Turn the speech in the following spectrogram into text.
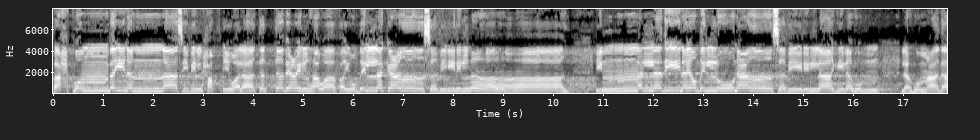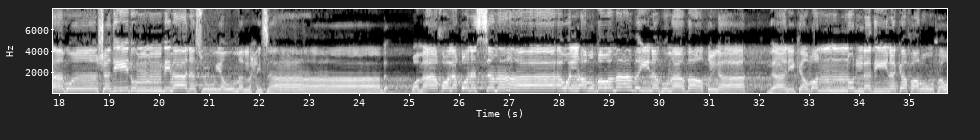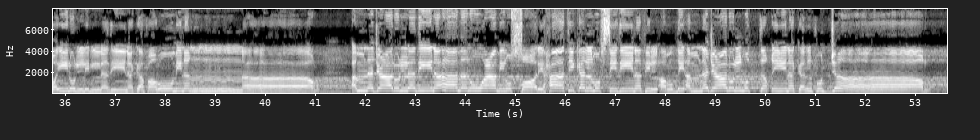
فاحكم بين الناس بالحق ولا تتبع الهوى فيضلك عن سبيل الله. إن الذين يضلون عن سبيل الله لهم لهم عذاب شديد بما نسوا يوم الحساب. وما خلقنا السماء والأرض وما بينهما باطلا ذلك ظن الذين كفروا فويل للذين كفروا من النار أم نجعل الذين آمنوا وعملوا الصالحات كالمفسدين في الأرض أم نجعل المتقين كالفجار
